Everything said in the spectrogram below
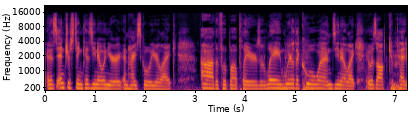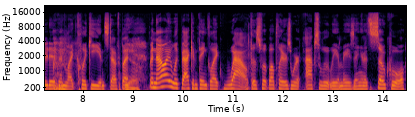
And it's interesting because you know when you're in high school, you're like, ah, the football players are lame. We're the cool ones, you know. Like it was all competitive and like clicky and stuff. But Yeah. but now I look back and think like, wow, those football players were absolutely amazing, and it's so cool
